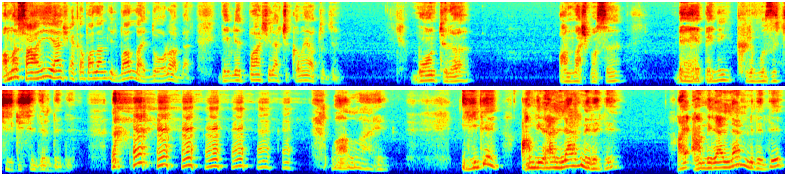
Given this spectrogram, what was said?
Ama sahi ya şaka falan değil. Vallahi doğru haber. Devlet Bahçeli açıklama yaptı dün. Montreux anlaşması BHP'nin kırmızı çizgisidir dedi. Vallahi. İyi de amiraller ne dedi? Hay amiraller mi dedi?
